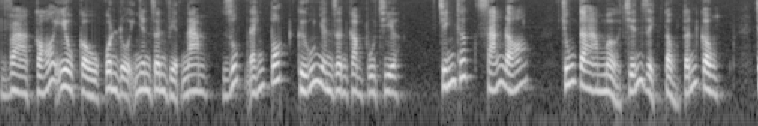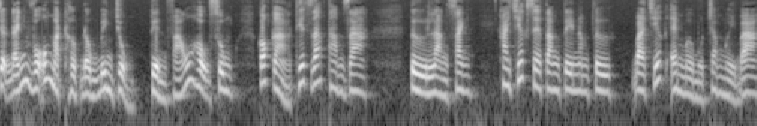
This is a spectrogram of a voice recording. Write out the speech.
và có yêu cầu quân đội nhân dân Việt Nam giúp đánh tốt cứu nhân dân Campuchia. Chính thức sáng đó, chúng ta mở chiến dịch tổng tấn công. Trận đánh vỗ mặt hợp đồng binh chủng, tiền pháo hậu sung, có cả thiết giáp tham gia. Từ làng xanh, hai chiếc xe tăng T-54, ba chiếc M113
